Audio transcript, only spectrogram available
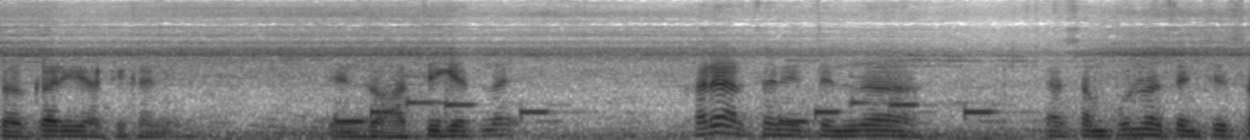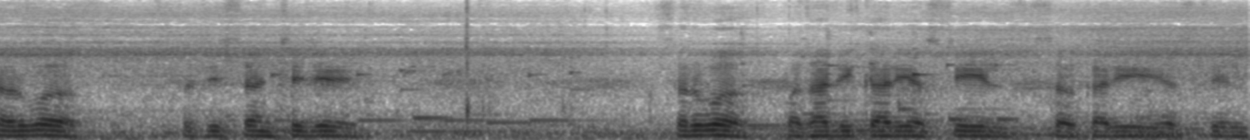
सहकारी या ठिकाणी त्यांचं हाती घेतलं आहे खऱ्या अर्थाने त्यांना या संपूर्ण त्यांचे सर्व प्रतिष्ठानचे जे सर्व पदाधिकारी असतील सहकारी असतील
